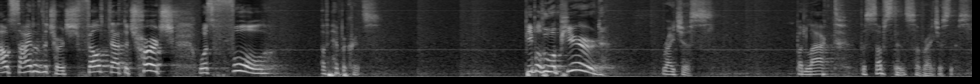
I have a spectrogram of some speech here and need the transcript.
outside of the church felt that the church was full of hypocrites. People who appeared righteous, but lacked the substance of righteousness.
